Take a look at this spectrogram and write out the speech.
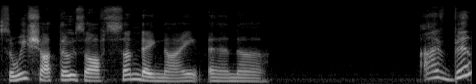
So we shot those off Sunday night, and uh, I've been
